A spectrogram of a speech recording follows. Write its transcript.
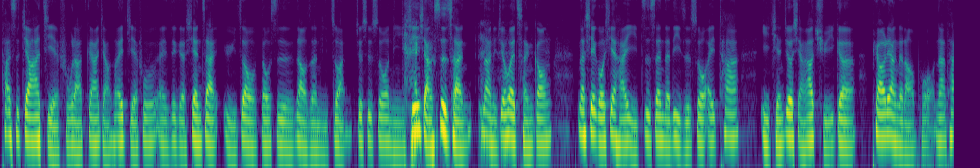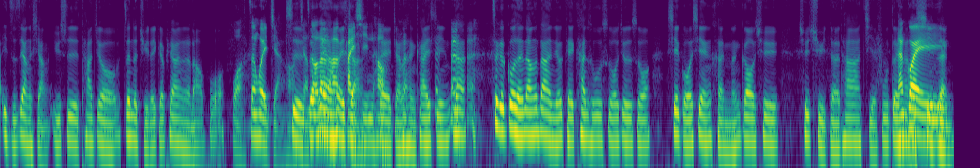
他是叫他姐夫啦，跟他讲说，哎，姐夫，哎，这个现在宇宙都是绕着你转，就是说你心想事成，那你就会成功。那谢国宪还以自身的例子说，哎，他以前就想要娶一个。漂亮的老婆，那他一直这样想，于是他就真的娶了一个漂亮的老婆。哇，真会讲，是讲到让他开心哈，对，讲的很开心。那这个过程当中，当然你就可以看出说，就是说谢国宪很能够去去取得他姐夫对他的信任，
